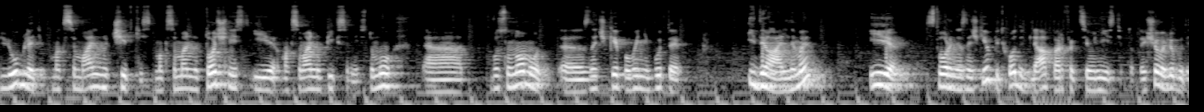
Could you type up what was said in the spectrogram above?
люблять максимальну чіткість, максимальну точність і максимальну піксельність. Тому е, в основному е, значки повинні бути ідеальними, і створення значків підходить для перфекціоністів. Тобто, якщо ви любите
